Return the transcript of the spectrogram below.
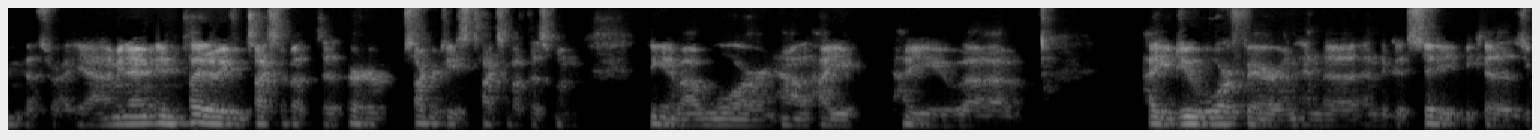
Think that's right. Yeah, I mean, and Plato even talks about the, or Socrates talks about this when thinking about war and how how you how you uh, how you do warfare and, in the and the good city because you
